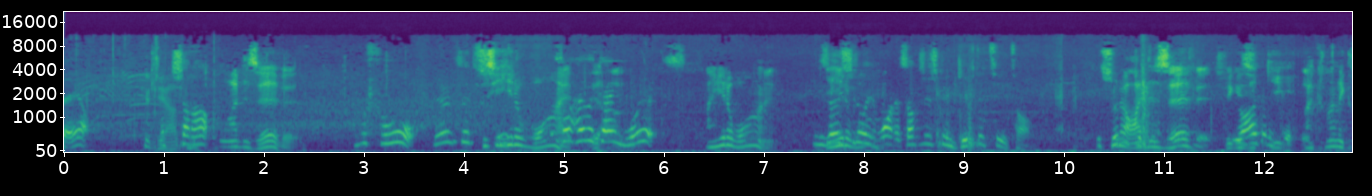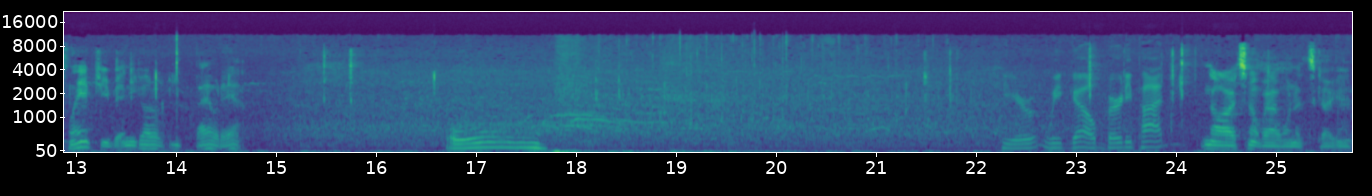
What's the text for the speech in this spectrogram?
out. Good Like, shut up. I deserve it. What for? You know, it's Because you shit. hit a That's white. not how the game works. I hit a white. You You deserve hit a shit all you want. It's not just going to gift it to you, Tom. It. No, I deserve it because gonna you. I kind of clamped you, but and you got you bailed out. Ooh. Here we go. Birdie putt. No, it's not where I wanted it to go again.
